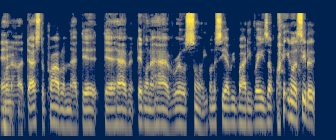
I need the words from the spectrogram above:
And Right. uh, that's the problem that they're they're having they're gonna have real soon. You're gonna see everybody raise up you're gonna see the,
